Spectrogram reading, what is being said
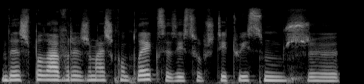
das palavras mais complexas e substituíssemos uh,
